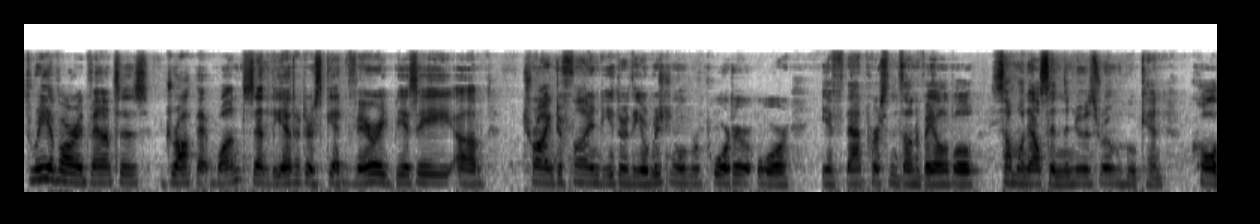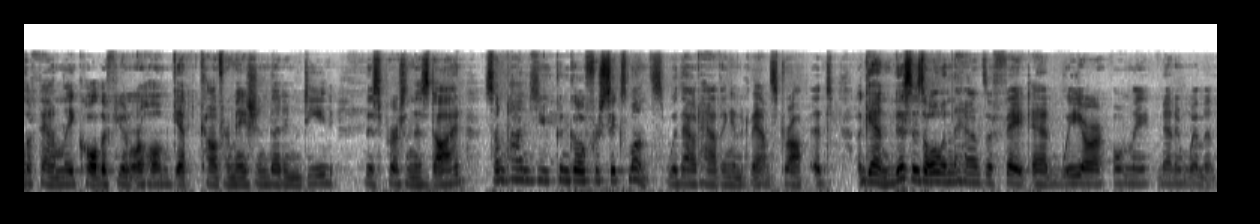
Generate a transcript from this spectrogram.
three of our advances drop at once, and the editors get very busy um, trying to find either the original reporter or, if that person's unavailable, someone else in the newsroom who can call the family, call the funeral home, get confirmation that indeed this person has died. Sometimes you can go for six months without having an advance drop. It, again, this is all in the hands of fate, and we are only men and women.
